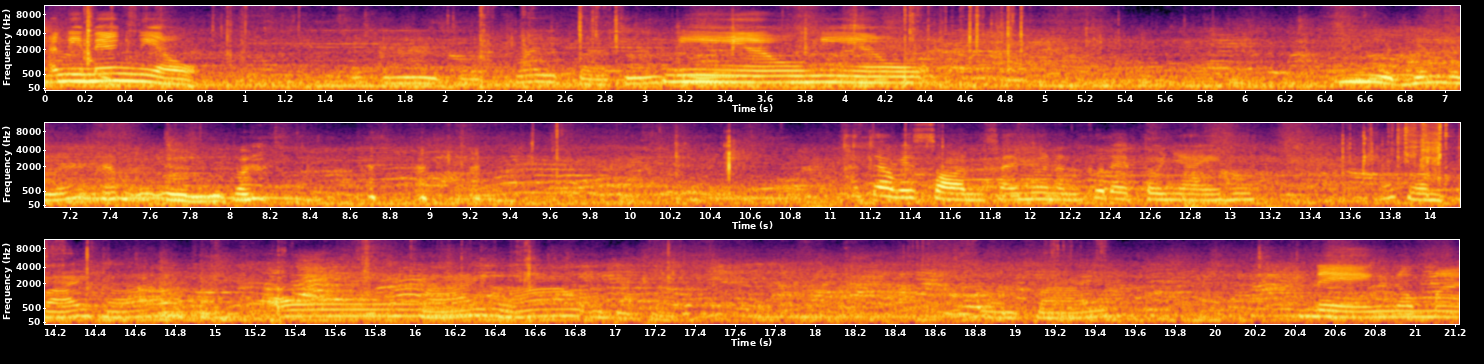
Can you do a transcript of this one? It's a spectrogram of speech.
อันนี้แมงเหนียวเป็นไงเปิดไฟเปิดเหนียวเหนียวหยุดเห็นไปเลยทำอื่นๆดีกว่าถ้าเจ้าไปสอนใส่มือนั้นคือได้ตัวใหญ่คือให้ส่วนฝายเขาโอ้ ฝายเขาเอาแบบ ส่วนฝายแดงหน่อไม้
